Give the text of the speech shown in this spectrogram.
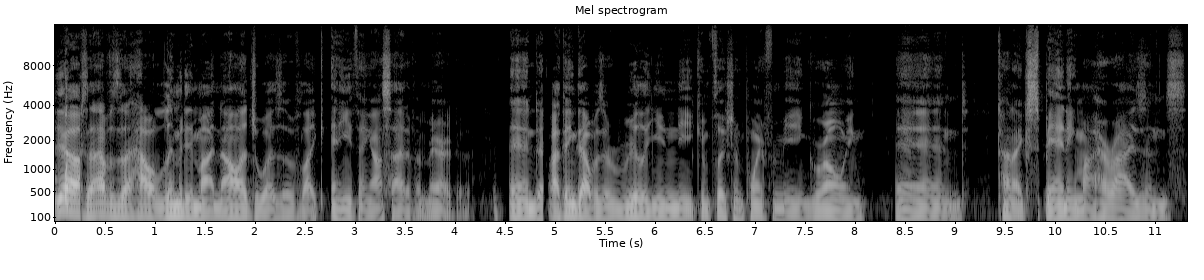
yeah, that was how limited my knowledge was of like anything outside of America. And I think that was a really unique inflection point for me growing and kind of expanding my horizons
